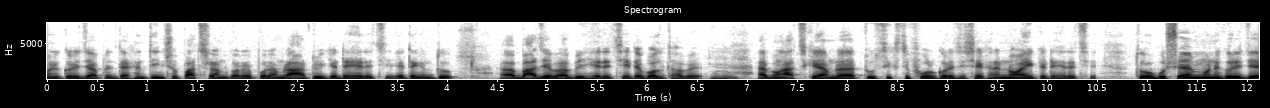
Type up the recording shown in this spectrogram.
মনে করি যে আপনি দেখেন তিনশো পাঁচ রান করার পরে আমরা আট উইকেটে হেরেছি এটা কিন্তু বাজেভাবে হেরেছি এটা বলতে হবে। এবং আজকে আমরা টু সিক্সটি ফোর করেছি সেখানে নয় উইকেটে হেরেছি। তো অবশ্যই আমি মনে করি যে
